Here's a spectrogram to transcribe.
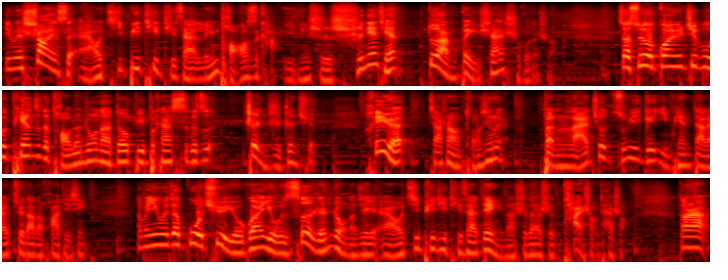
因为上一次 LGBT 题材领跑奥斯卡已经是十年前断背山时候的事了。在所有关于这部片子的讨论中呢，都避不开四个字：政治正确。黑人加上同性恋，本来就足以给影片带来最大的话题性。那么因为在过去有关有色人种的这个 LGBT 题材电影呢，实在是太少太少。当然，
